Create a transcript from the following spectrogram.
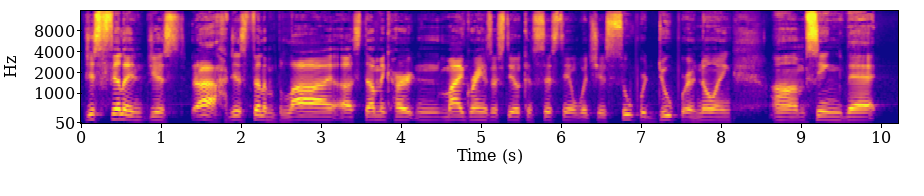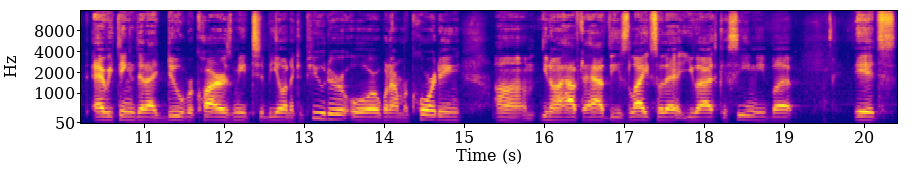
just feeling just ah, just feeling blah, uh, stomach hurting. Migraines are still consistent, which is super duper annoying. Um, seeing that everything that I do requires me to be on a computer or when I'm recording. Um, you know, I have to have these lights so that you guys can see me, but it's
